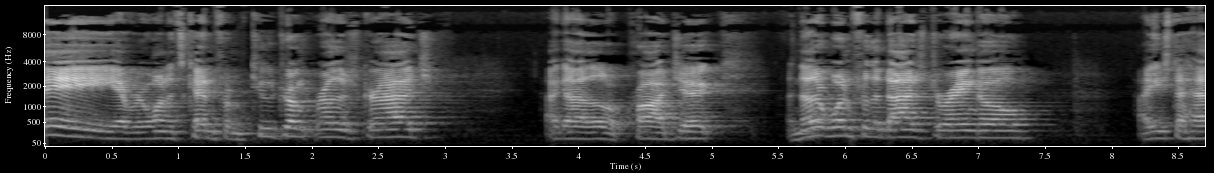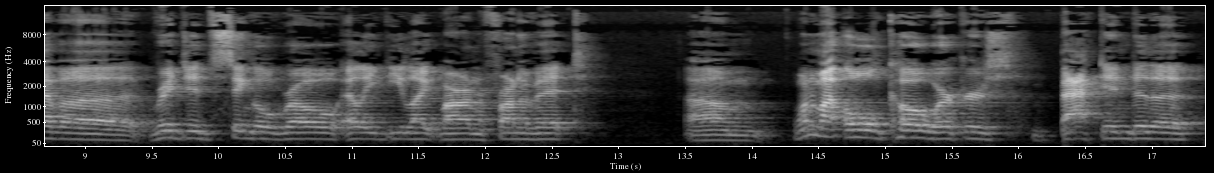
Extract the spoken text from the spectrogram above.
Hey everyone, it's Ken from Two Drunk Brothers Garage. I got a little project, another one for the Dodge Durango. I used to have a rigid single row LED light bar in the front of it. Um, one of my old co-workers backed into the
